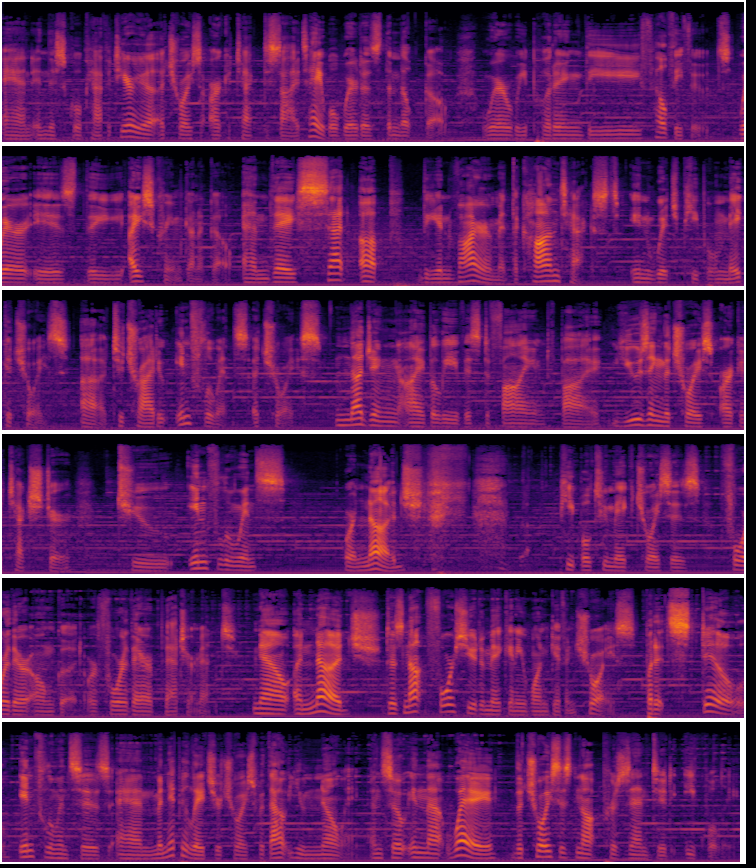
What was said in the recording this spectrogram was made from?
And in this school cafeteria, a choice architect decides, hey, well, where does the milk go? Where are we putting the healthy foods? Where is the ice cream gonna go? And they set up the environment, the context in which people make a choice uh, to try to influence a choice. Nudging, I believe, is defined by using the choice architecture to influence or nudge people to make choices for their own good or for their betterment. Now, a nudge does not force you to make any one given choice, but it still influences and manipulates your choice without you knowing. And so, in that way, the choice is not presented equally.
